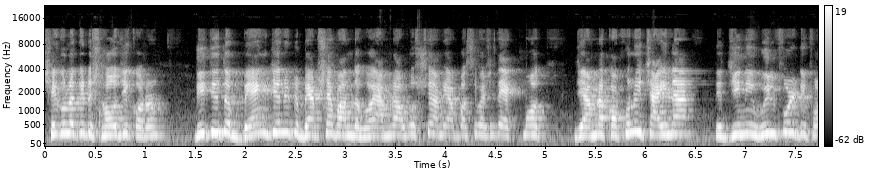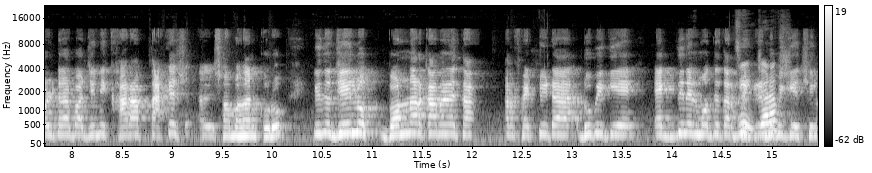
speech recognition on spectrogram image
সেগুলোকে একটু সহজীকরণ। দ্বিতীয়ত ব্যাংক যেন একটু ব্যবসা বান্ধব হয়। আমরা অবশ্যই আমি আব্বাসী ভাইয়ের সাথে একমত যে আমরা কখনোই চাই না যে যিনি উইলফুল ডিফল্টার বা যিনি খারাপ তাকে সমাধান করুক। কিন্তু যে লোক বন্যার কারণে তার ফ্যাক্টরিটা ডুবে গিয়ে একদিনের মধ্যে তার ফ্যাক্টরি ডুবে গিয়েছিল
